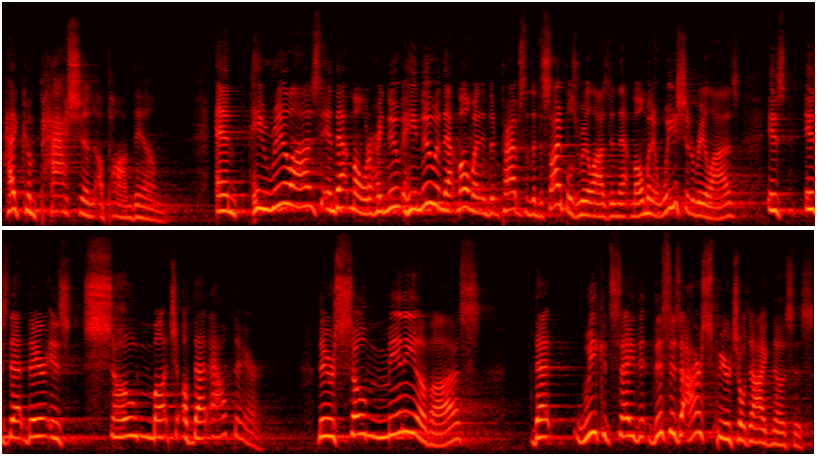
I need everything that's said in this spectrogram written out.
had compassion upon them. And he realized in that moment, or he knew, he knew in that moment, and perhaps the disciples realized in that moment, and we should realize, is, is that there is so much of that out there. There's so many of us that we could say that this is our spiritual diagnosis.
